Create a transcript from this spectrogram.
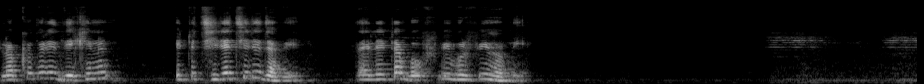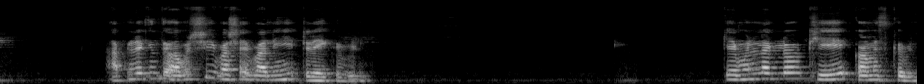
লক্ষ্য করে দেখে নিন, একটু ছিঁড়ে ছিঁড়ে যাবে। তাহলে এটা বরফি বরফি হবে। আপনারা কিন্তু অবশ্যই বাসায় বানিয়ে ট্রাই করবেন। কেমন লাগল খেয়ে কমেন্টস করবেন।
